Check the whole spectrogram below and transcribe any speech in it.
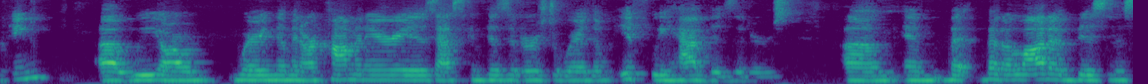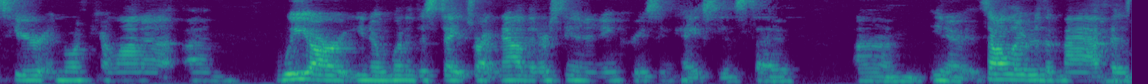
working. Uh, we are wearing them in our common areas, asking visitors to wear them if we have visitors. Um, and but but a lot of business here in North Carolina, um, we are you know one of the states right now that are seeing an increase in cases. So um, you know it's all over the map as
